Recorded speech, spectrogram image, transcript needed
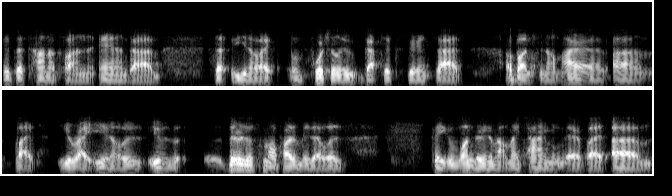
it's a ton of fun, and um, so you know, I fortunately got to experience that a bunch in Elmira. Um, but you're right. You know, it, it was there was a small part of me that was think, wondering about my timing there. But um,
